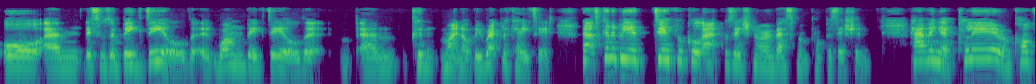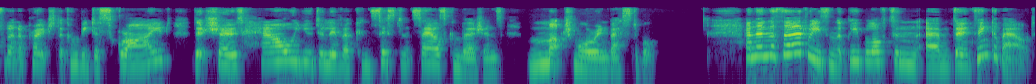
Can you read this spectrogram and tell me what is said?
or um, this was a big deal, that one big deal that um, could might not be replicated, that's going to be a difficult acquisition or investment proposition. Having a clear and confident approach that can be described, that shows how you deliver consistent sales conversions, much more investable. And then the third reason that people often um, don't think about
